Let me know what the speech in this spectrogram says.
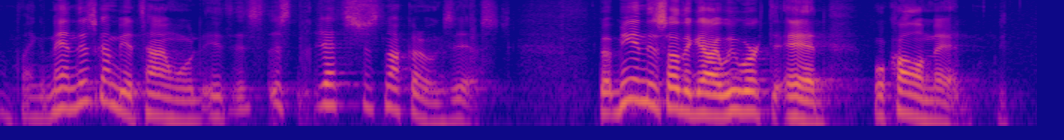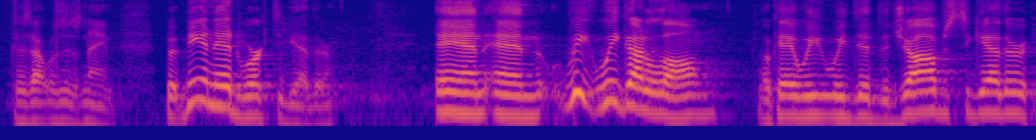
I'm thinking, man, there's going to be a time when it's, it's, that's just not going to exist. But me and this other guy, we worked, at Ed, we'll call him Ed, because that was his name. But me and Ed worked together, and, and we, we got along. Okay, we, we did the jobs together.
